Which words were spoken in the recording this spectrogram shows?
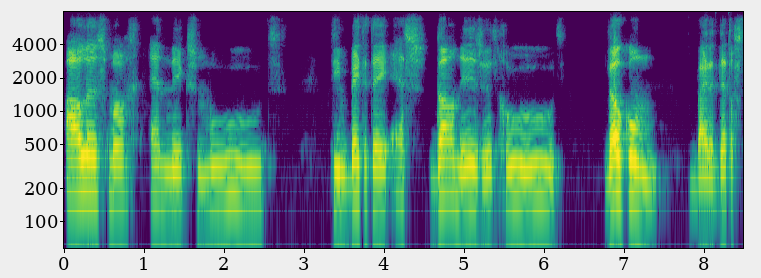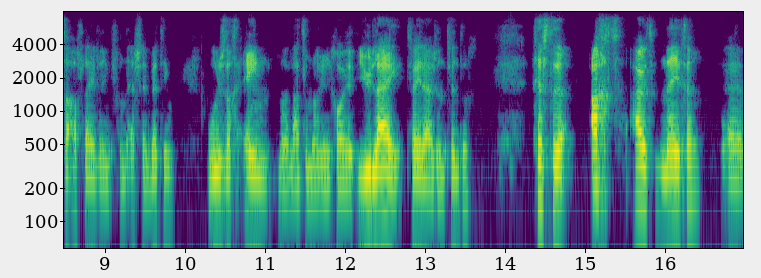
Alles mag en niks moet. Team BTTS, dan is het goed. Welkom bij de dertigste aflevering van FC Betting. Woensdag 1, nou laten we maar ingooien, juli 2020. Gisteren 8 uit 9. Uh,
